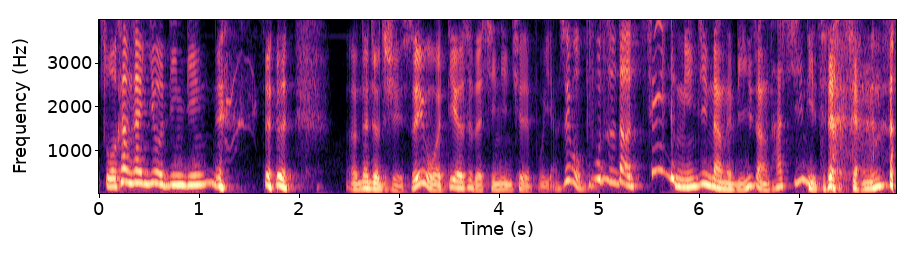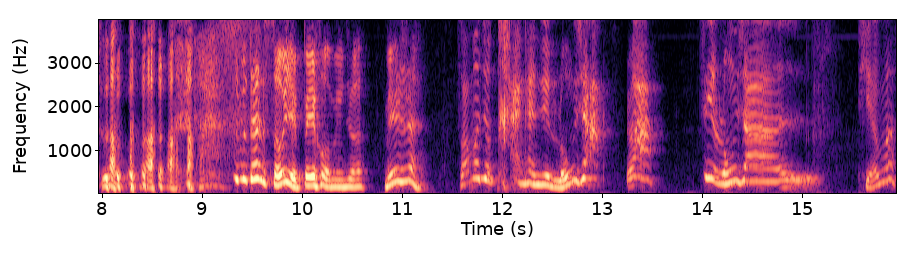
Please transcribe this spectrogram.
左看看右盯盯，对不对？呃，那就去。所以我第二次的心境确实不一样，所以我不知道这个民进党的里长他心里在想什么，是不是他手也背后面说没事。咱们就看看这龙虾是吧？这龙虾甜吗？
